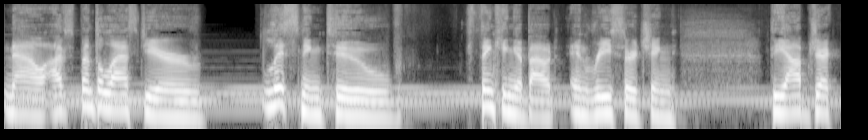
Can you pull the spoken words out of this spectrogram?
Now, I've spent the last year listening to, thinking about, and researching the object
